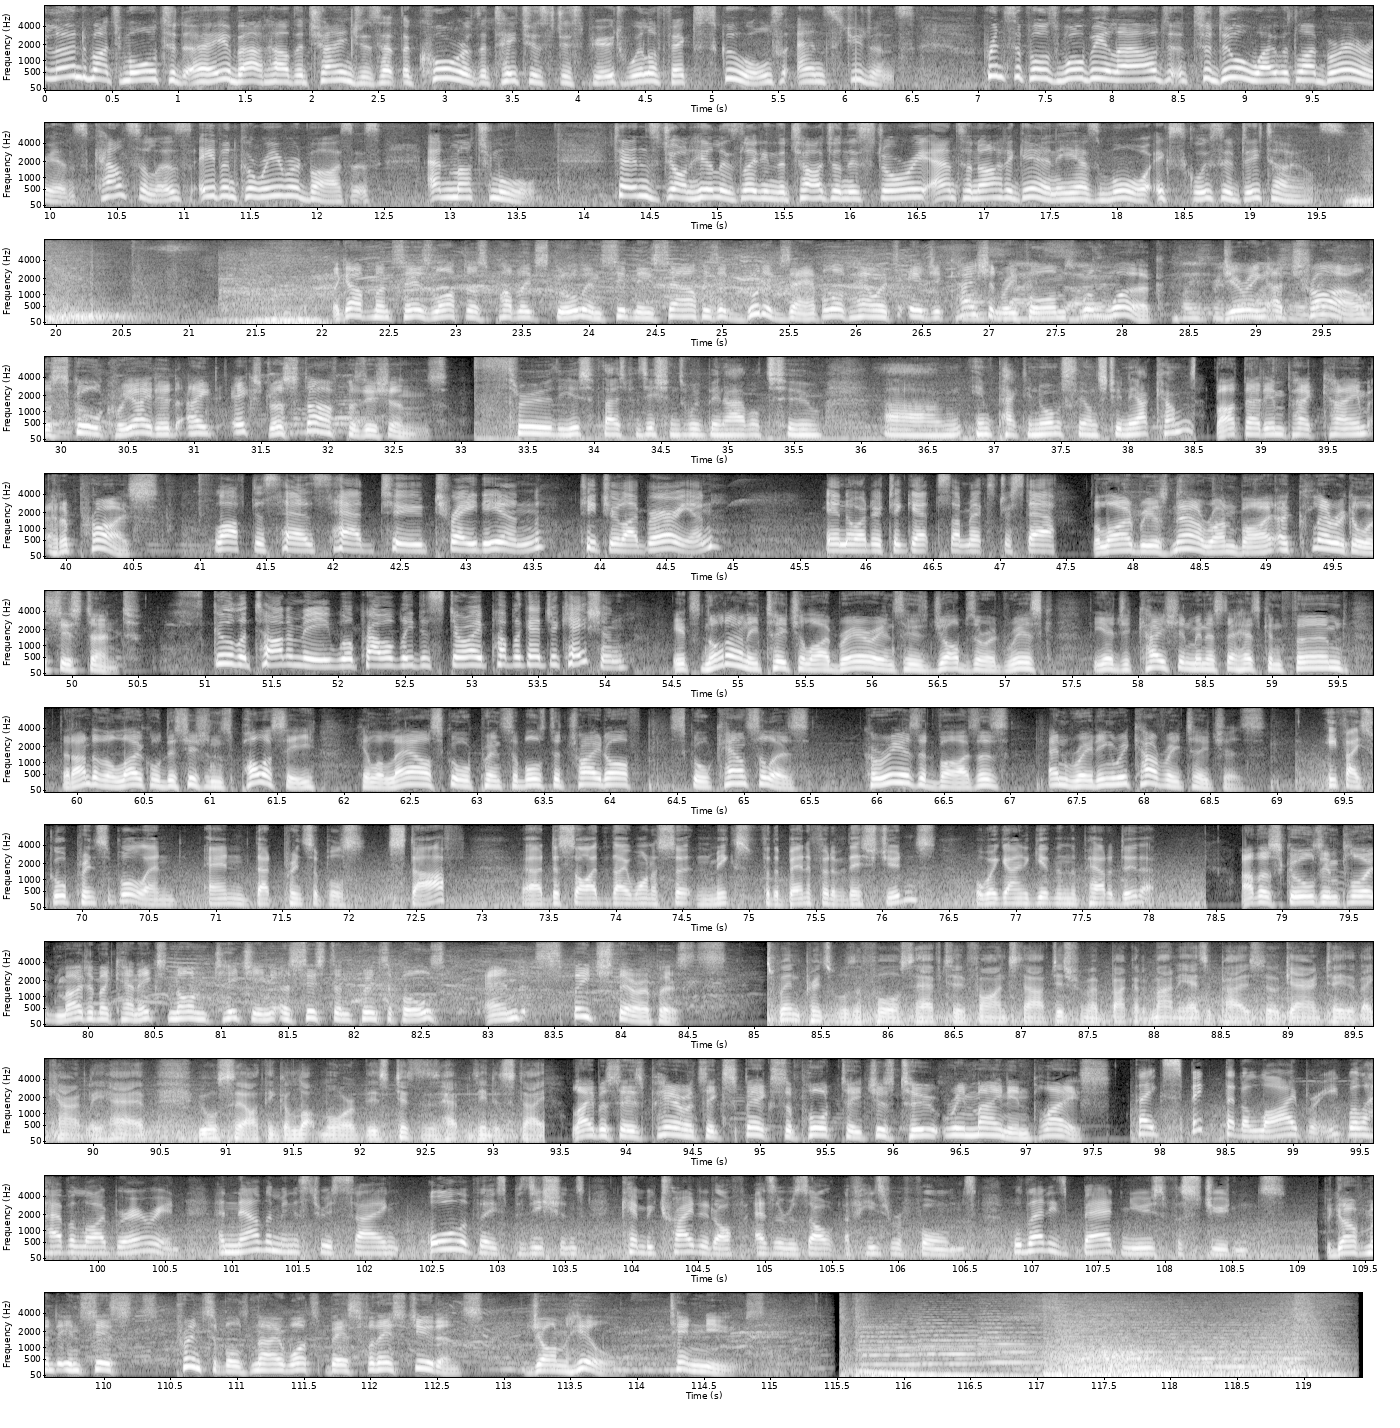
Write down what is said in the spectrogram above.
We learned much more today about how the changes at the core of the teachers' dispute will affect schools and students. Principals will be allowed to do away with librarians, counsellors, even career advisors, and much more. 10's John Hill is leading the charge on this story, and tonight again he has more exclusive details. The government says Loftus Public School in Sydney South is a good example of how its education reforms will work. During a trial, the school created eight extra staff positions. Through the use of those positions, we've been able to um, impact enormously on student outcomes. But that impact came at a price. Loftus has had to trade in teacher librarian in order to get some extra staff. The library is now run by a clerical assistant school autonomy will probably destroy public education. It's not only teacher librarians whose jobs are at risk. The Education Minister has confirmed that under the local decisions policy, he'll allow school principals to trade off school counsellors, careers advisors, and reading recovery teachers. If a school principal and, and that principal's staff uh, decide that they want a certain mix for the benefit of their students, well, we're going to give them the power to do that. Other schools employed motor mechanics, non-teaching assistant principals and speech therapists. When principals are forced to have to find staff just from a bucket of money as opposed to a guarantee that they currently have, you will see, I think, a lot more of this just as it happens interstate. Labor says parents expect support teachers to remain in place. They expect that a library will have a librarian, and now the Minister is saying all of these positions can be traded off as a result of his reforms. Well, that is bad news for students. The government insists principals know what's best for their students. John Hill, 10 News.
